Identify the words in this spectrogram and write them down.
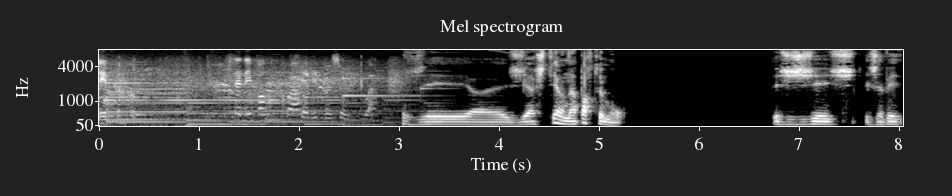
Dépend. Ça dépend de quoi Ça dépend sur quoi. J'ai euh, j'ai acheté un appartement. J'ai j'avais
